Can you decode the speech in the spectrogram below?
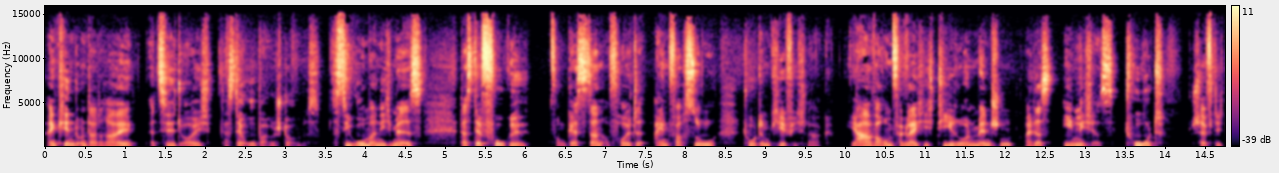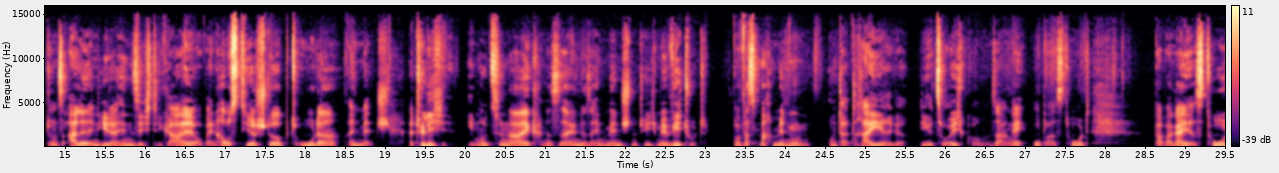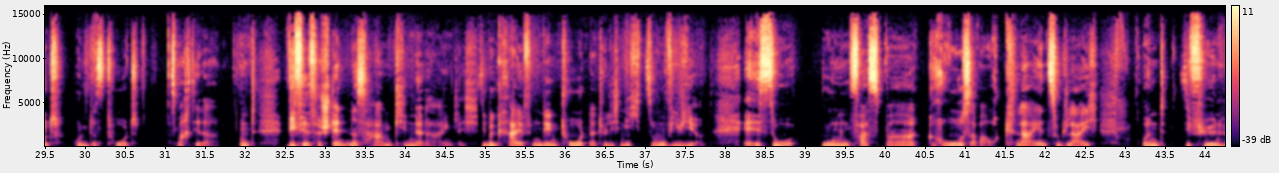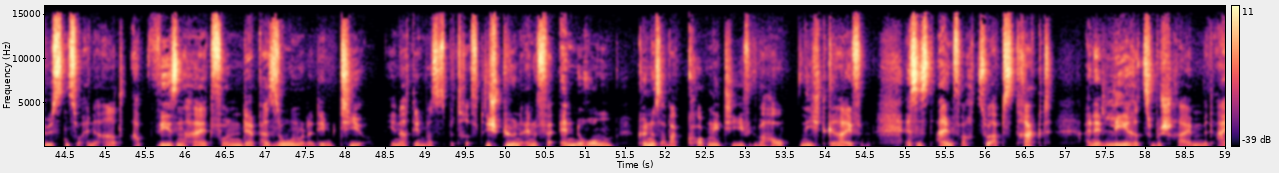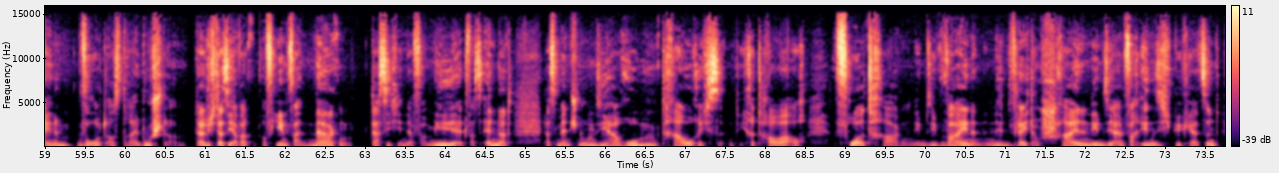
Ein Kind unter drei erzählt euch, dass der Opa gestorben ist, dass die Oma nicht mehr ist, dass der Vogel von gestern auf heute einfach so tot im Käfig lag. Ja, warum vergleiche ich Tiere und Menschen? Weil das ähnlich ist. Tod beschäftigt uns alle in jeder Hinsicht, egal ob ein Haustier stirbt oder ein Mensch. Natürlich Emotional kann es sein, dass ein Mensch natürlich mehr wehtut. Aber was machen wir nun unter Dreijährige, die zu euch kommen und sagen, hey, Opa ist tot, Papagei ist tot, Hund ist tot. Was macht ihr da? Und wie viel Verständnis haben Kinder da eigentlich? Sie begreifen den Tod natürlich nicht so wie wir. Er ist so unfassbar groß, aber auch klein zugleich. Und sie fühlen höchstens so eine Art Abwesenheit von der Person oder dem Tier je nachdem, was es betrifft. Sie spüren eine Veränderung, können es aber kognitiv überhaupt nicht greifen. Es ist einfach zu abstrakt, eine Lehre zu beschreiben mit einem Wort aus drei Buchstaben. Dadurch, dass sie aber auf jeden Fall merken, dass sich in der Familie etwas ändert, dass Menschen um sie herum traurig sind, ihre Trauer auch vortragen, indem sie weinen, indem sie vielleicht auch schreien, indem sie einfach in sich gekehrt sind,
